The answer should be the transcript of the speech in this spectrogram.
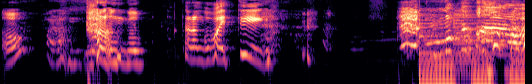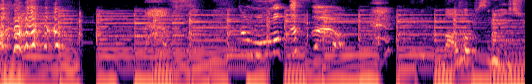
어? 파랑국. 파랑국 화이팅! 맛없으면 주.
